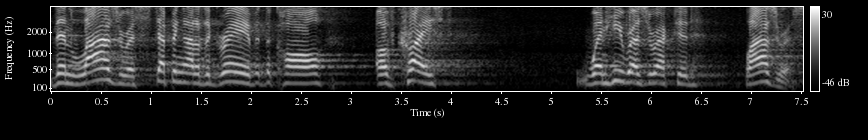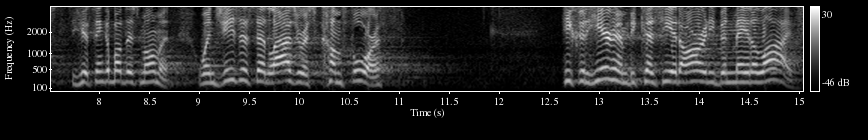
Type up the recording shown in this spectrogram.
than Lazarus stepping out of the grave at the call of Christ when he resurrected Lazarus. Think about this moment. When Jesus said, Lazarus, come forth, he could hear him because he had already been made alive.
